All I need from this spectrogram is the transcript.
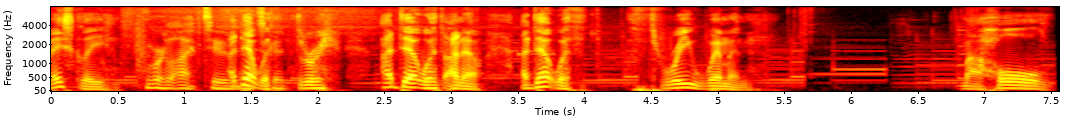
basically, We're live too. I dealt with good. three, I dealt with, I know, I dealt with three women my whole,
